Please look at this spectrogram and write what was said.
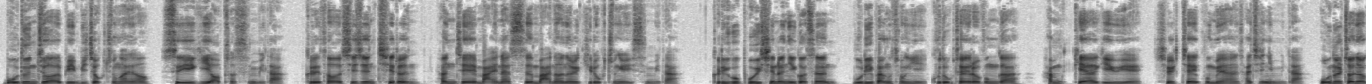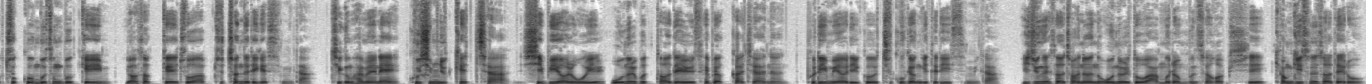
모든 조합이 미적중하여 수익이 없었습니다. 그래서 시즌 7은 현재 마이너스 만 원을 기록 중에 있습니다. 그리고 보이시는 이것은 우리 방송이 구독자 여러분과 함께하기 위해 실제 구매한 사진입니다. 오늘 저녁 축구 무승부 게임 6개 조합 추천드리겠습니다. 지금 화면에 96회차 12월 5일 오늘부터 내일 새벽까지 하는 프리미어리그 축구 경기들이 있습니다. 이 중에서 저는 오늘도 아무런 분석 없이 경기 순서대로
